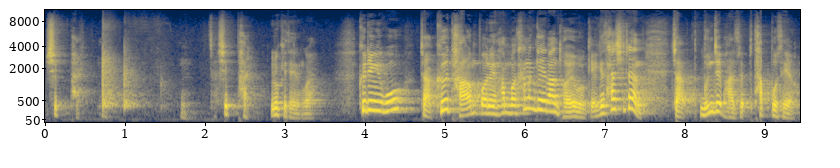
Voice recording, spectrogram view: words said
18. 음, 자, 18. 이렇게 되는 거야. 그리고 자, 그 다음번에 한번 한 개만 더 해볼게요. 이게 사실은 자, 문제 봐세요. 답 보세요.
